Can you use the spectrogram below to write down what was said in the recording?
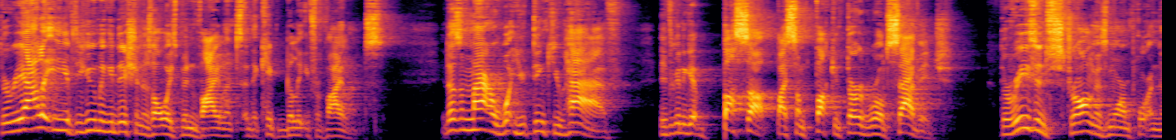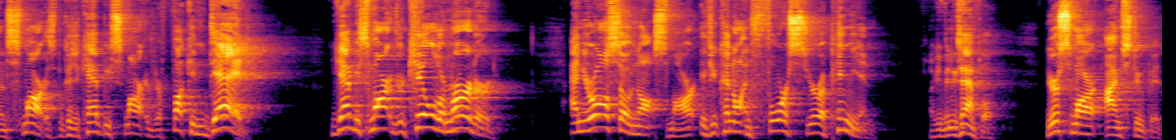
The reality of the human condition has always been violence and the capability for violence. It doesn't matter what you think you have if you're gonna get bust up by some fucking third world savage. The reason strong is more important than smart is because you can't be smart if you're fucking dead. You can't be smart if you're killed or murdered. And you're also not smart if you cannot enforce your opinion. I'll give you an example. You're smart, I'm stupid.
